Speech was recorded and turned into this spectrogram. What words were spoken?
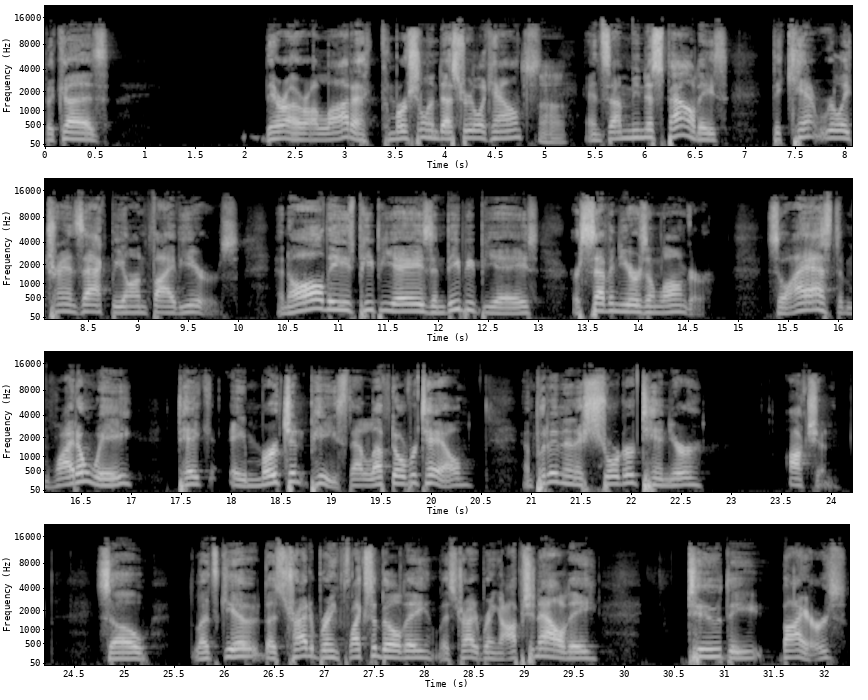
because there are a lot of commercial industrial accounts uh-huh and some municipalities that can't really transact beyond five years. And all these PPAs and VPPAs are seven years and longer. So I asked them, why don't we take a merchant piece, that leftover tail, and put it in a shorter tenure auction? So let's give, let's try to bring flexibility, let's try to bring optionality to the buyers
